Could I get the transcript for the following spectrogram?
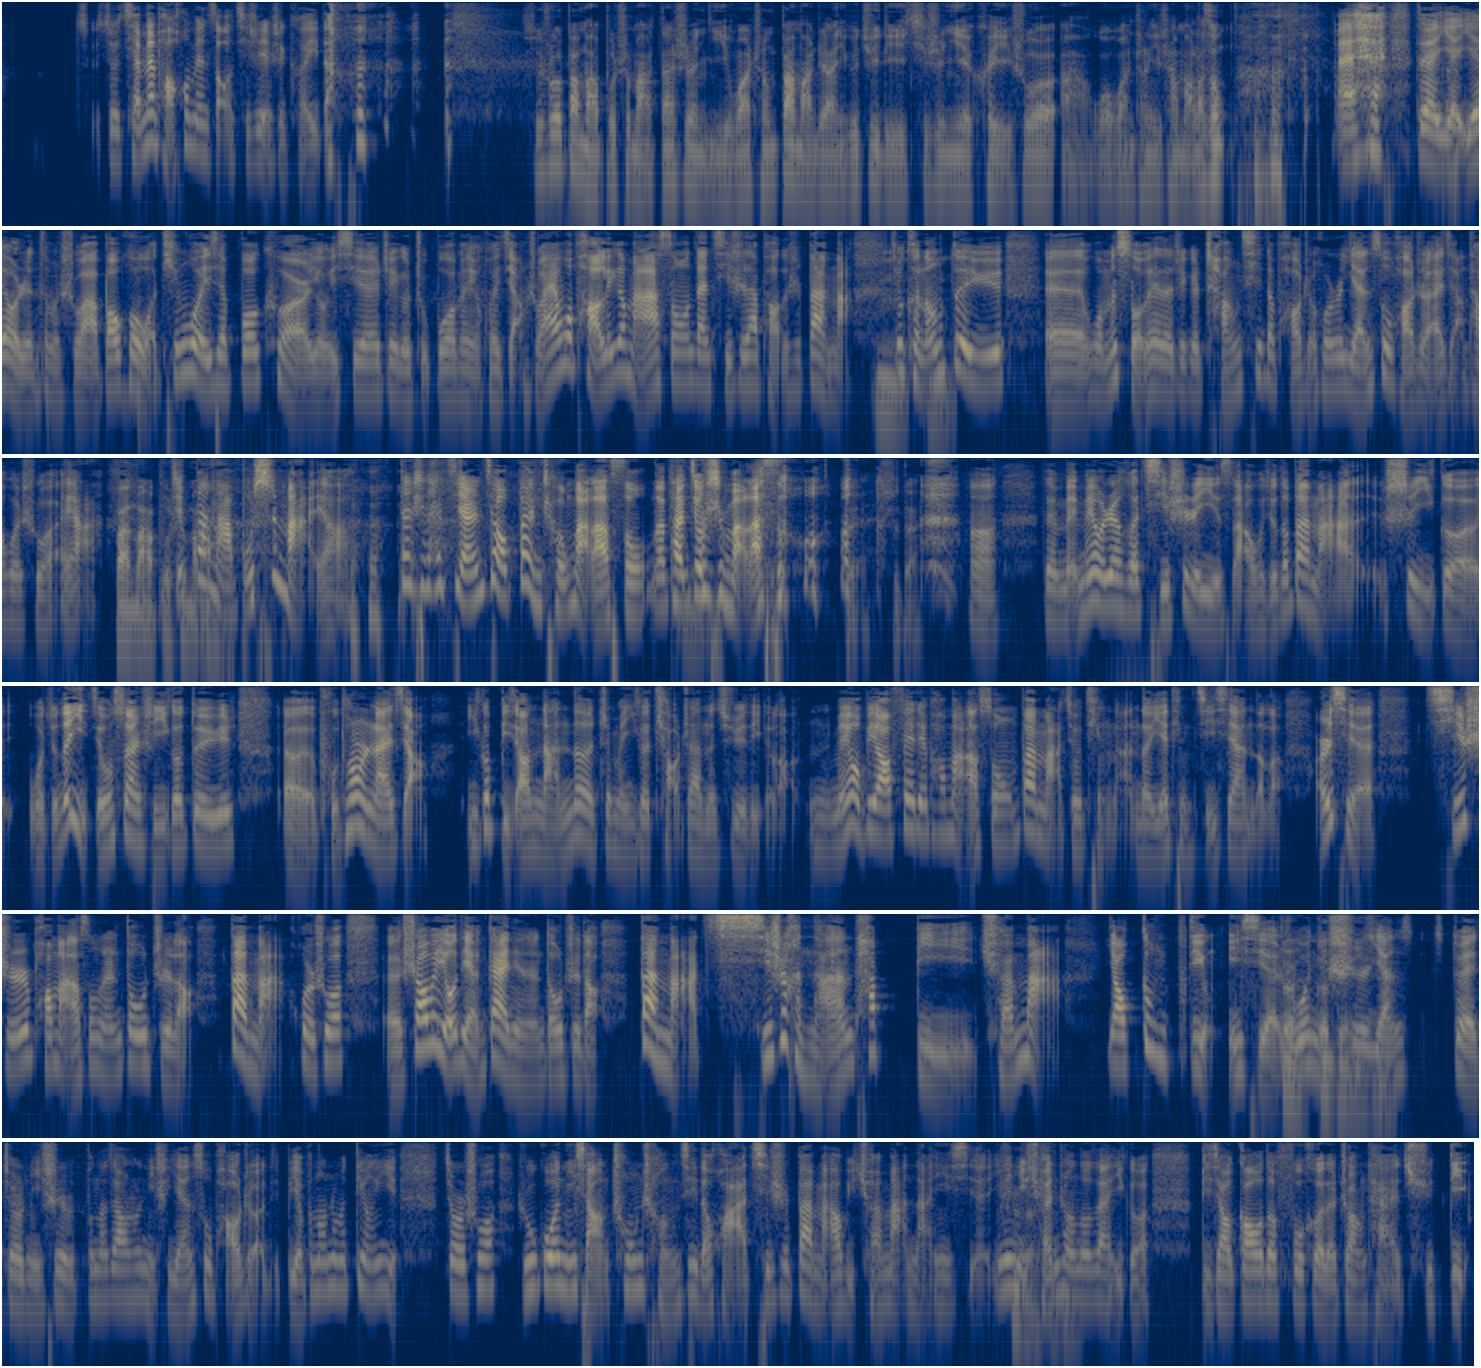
就就前面跑后面走，其实也是可以的。虽说半马不是马，但是你完成半马这样一个距离，其实你也可以说啊，我完成了一场马拉松。哎，对，也也有人这么说啊，包括我听过一些播客，有一些这个主播们也会讲说，哎，我跑了一个马拉松，但其实他跑的是半马。就嗯可能嗯对于呃我们所谓的这个长期的跑者或者说严肃跑者来讲，他会说，哎呀，半马不是马，半马不是马呀，但是它既然叫半程马拉松，那它就是马拉松。对，是的，嗯，对，没没有任何歧视的意思啊。我觉得半马是一个，我觉得已经算是一个对于呃普通人来讲一个比较难的这么一个挑战的距离了。嗯，没有必要非得跑马拉松，半马就挺难的，也挺极限的了。而且其实跑马拉松的人都知道，半马或者说呃稍微有点概念的人都知道，半马其实很难，它比全马要更顶一些。如果你是严对，就是你是不能叫说你是严肃跑者，也不能这么定义。就是说，如果你想冲成绩的话，其实半马要比全马难一些，因为你全程都在一个比较高的负荷的状态去顶。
